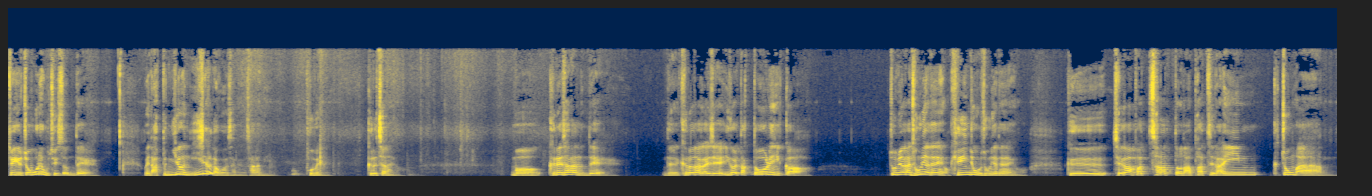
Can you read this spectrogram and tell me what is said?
되게 좀 오래 묻혀 있었는데 왜 나쁜 기억은 잊으려고 하잖아요. 사람이 보면 그렇잖아요. 뭐 그래 살았는데 네 그러다가 이제 이걸 딱 떠올리니까 좀 약간 정리가 되네요. 개인적으로 정리가 되네요. 그 제가 아파트 살았던 아파트 라인 그쪽만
